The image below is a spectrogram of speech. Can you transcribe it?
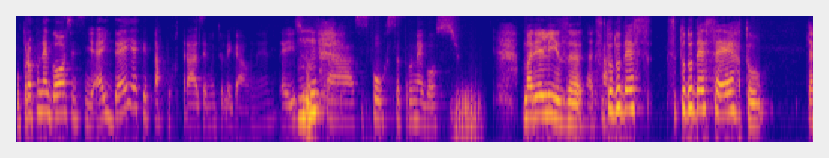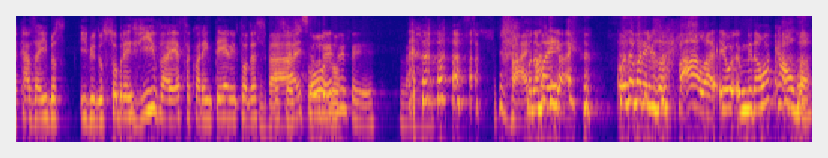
o próprio negócio em si, a ideia que está por trás é muito legal, né? É isso uhum. que traz força para o negócio. Maria Elisa, se tudo, der, se tudo der certo, que a Casa Híbrido sobreviva a essa quarentena e todo esse vai processo sobreviver. todo... Vai. Vai, quando, a Maria, vai. quando a Maria Elisa fala, eu, eu, me dá uma calma.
